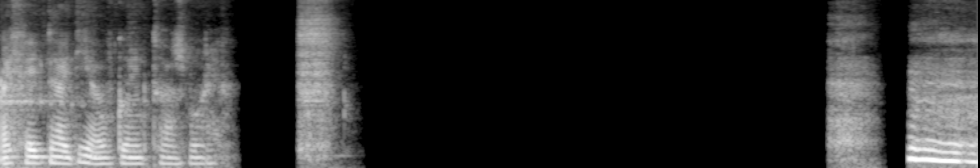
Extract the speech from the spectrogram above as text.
I hate the idea of going to Ashbury. Oh,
